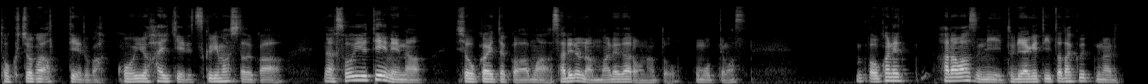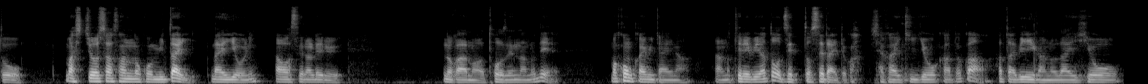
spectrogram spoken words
特徴があってとか、こういう背景で作りましたとか、なんかそういう丁寧な紹介とかはまあされるのは稀だろうなと思ってます。やっぱお金払わずに取り上げていただくってなると、まあ視聴者さんのこう見たい内容に合わせられるのがあの当然なので、まあ、今回みたいなあのテレビだと Z 世代とか社会起業家とかあとはビーガンの代表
